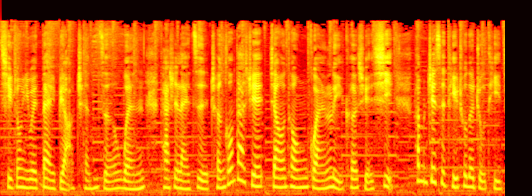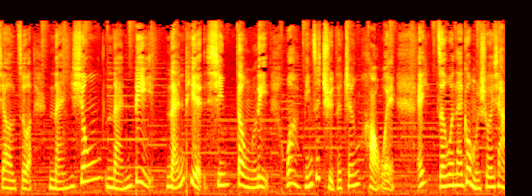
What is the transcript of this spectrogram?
其中一位代表陈泽文，他是来自成功大学交通管理科学系。他们这次提出的主题叫做“男兄男弟南铁新动力”。哇，名字取得真好哎！哎，泽文来跟我们说一下。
